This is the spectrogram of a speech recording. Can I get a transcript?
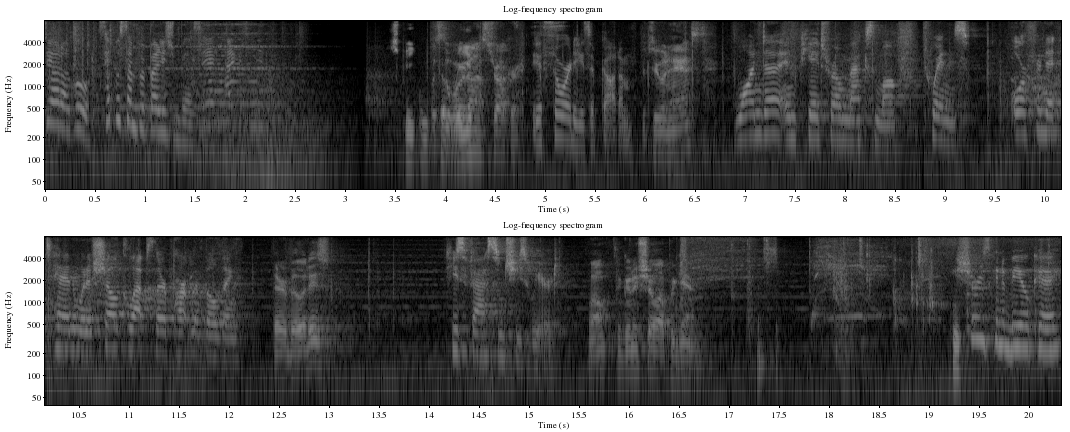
수혈하고 세포 샘플 빨리 준비하세요. Speaking What's the word on Strucker? The authorities have got him. The two enhanced? Wanda and Pietro Maximoff, twins. Orphaned at 10 when a shell collapsed their apartment building. Their abilities? He's fast and she's weird. Well, they're gonna show up again. You sure he's gonna be okay?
